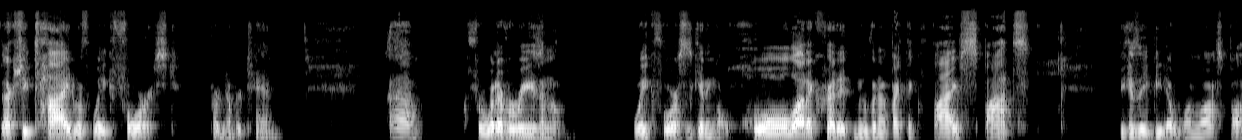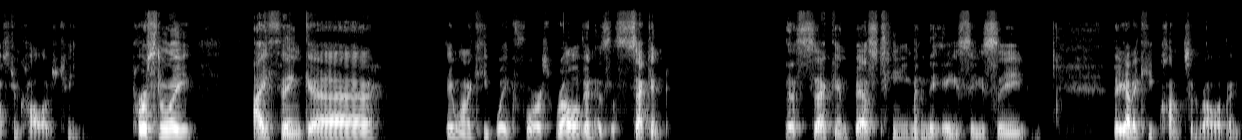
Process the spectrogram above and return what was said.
They're actually tied with Wake Forest for number 10. Um, for whatever reason, Wake Forest is getting a whole lot of credit, moving up, I think, five spots because they beat a one loss Boston College team. Personally, I think uh, they want to keep Wake Forest relevant as the second, the second best team in the ACC. They got to keep Clemson relevant.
